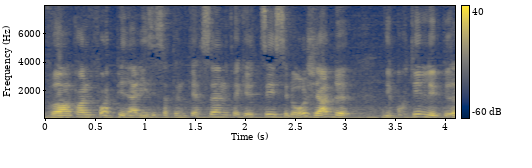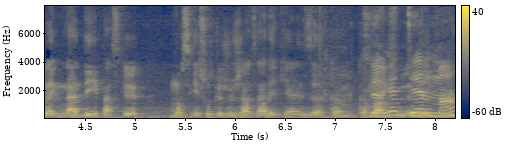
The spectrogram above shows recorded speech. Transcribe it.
va encore une fois pénaliser certaines personnes. Fait que, tu sais, c'est drôle, j'ai hâte d'écouter l'épisode avec Nadé parce que moi, c'est quelque chose que je veux jaser avec elle. Comme, Tu comment l'aurais l'as tellement.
